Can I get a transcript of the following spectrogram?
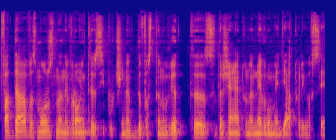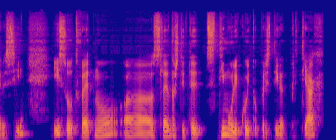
това дава възможност на невроните да си починат, да възстановят съдържанието на невромедиатори в себе си и съответно следващите стимули, които пристигат при тях,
